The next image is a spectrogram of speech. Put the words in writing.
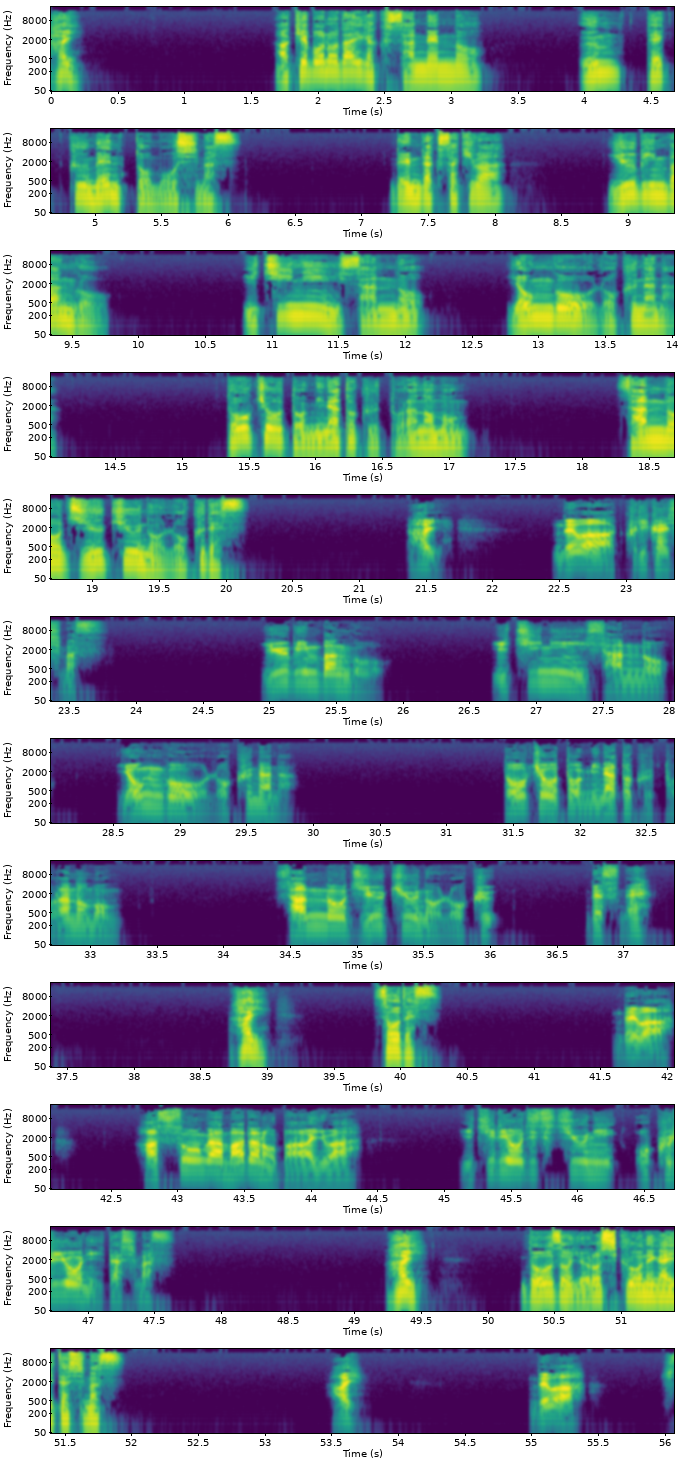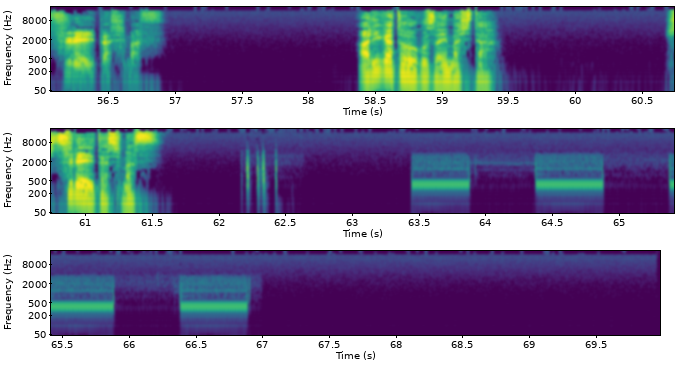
はい。あけぼの大学3年のウン・テック・メンと申します。連絡先は、郵便番号123-4567東京都港区虎ノ門3-19-6です。はい。では、繰り返します。郵便番号123-4567東京都港区虎ノ門3-19-6ですね。はい、そうです。では、発送がまだの場合は、一両日中に送るようにいたします。はい。どうぞよろしくお願いいたします。はい。では、失礼いたします。ありがとうございました。失礼いたします。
